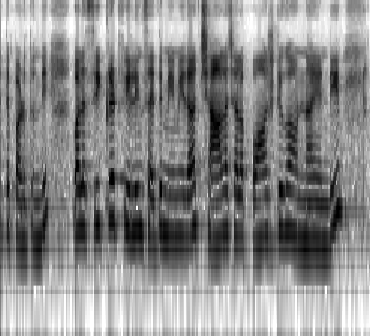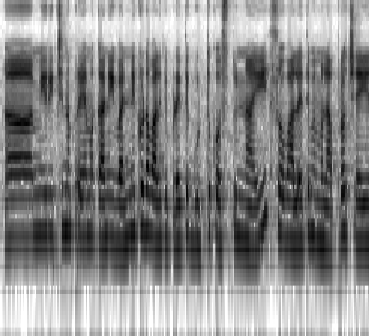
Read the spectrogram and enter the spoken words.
అయితే పడుతుంది. వాళ్ళ సీక్రెట్ ఫీలింగ్స్ అయితే మీ మీద చాలా చాలా పాజిటివ్గా ఉన్నాయండి. మీరు ఇచ్చిన ప్రేమ కానీ ఇవన్నీ కూడా వాళ్ళకి ఇప్పుడైతే గుర్తుకు వస్తున్నాయి సో వాళ్ళైతే మిమ్మల్ని అప్రోచ్ అయ్యే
